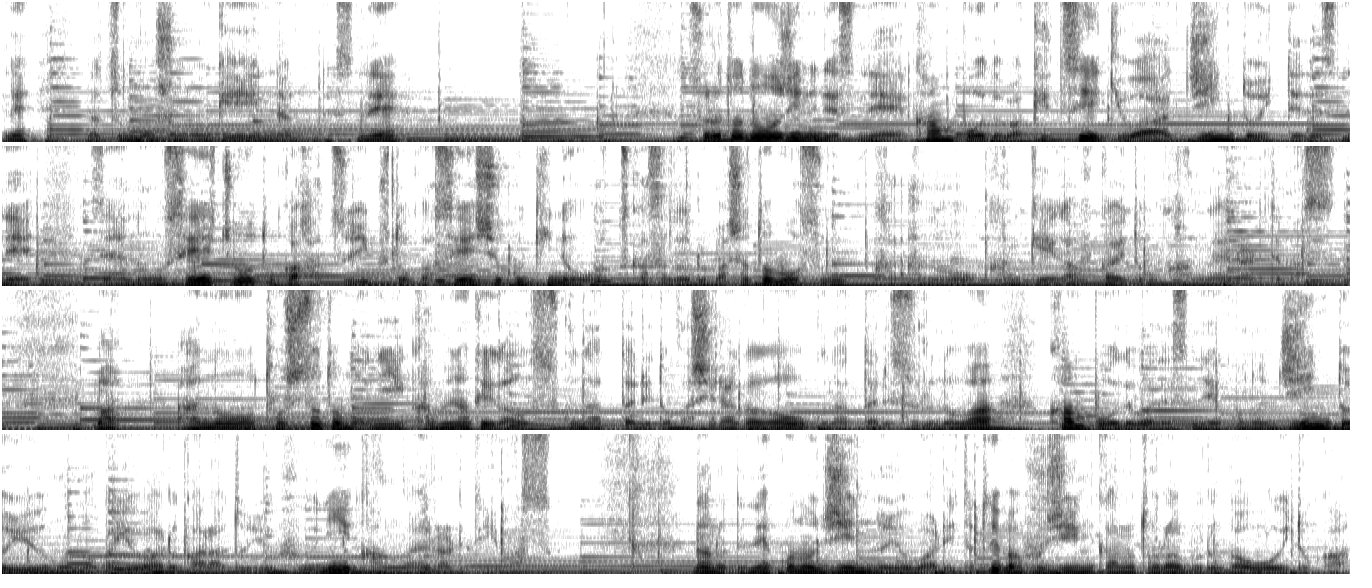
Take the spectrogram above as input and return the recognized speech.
ね、脱毛症の原因になるんですね。それと同時にですね漢方では血液は腎といってですねあの成長とか発育とか生殖機能を司る場所ともすごくあの関係が深いと考えられてます。まあ、あの年とともに髪の毛が薄くなったりとか白髪が多くなったりするのは漢方ではですねこの腎というものが弱るからというふうに考えられています。なのでね、この腎の弱り、例えば婦人科のトラブルが多いとか、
